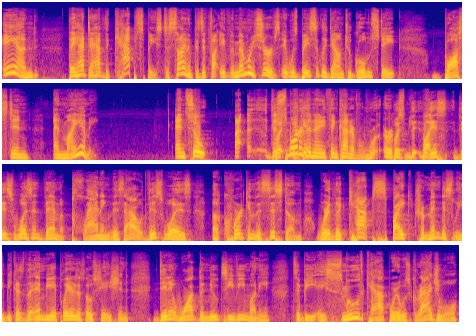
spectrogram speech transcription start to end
and they had to have the cap space to sign him because if I, if memory serves, it was basically down to Golden State, Boston, and Miami, and so I, uh, the but smarter again, than anything kind of irks but me. But this this wasn't them planning this out. This was a quirk in the system where the cap spiked tremendously because the NBA Players Association didn't want the new TV money to be a smooth cap where it was gradual.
